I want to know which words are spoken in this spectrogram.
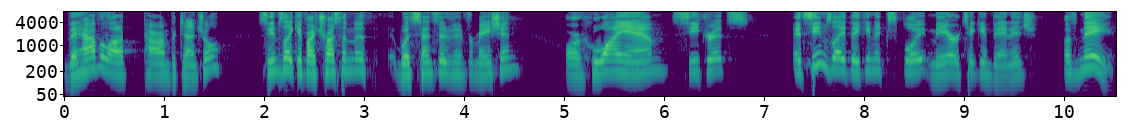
they have a lot of power and potential. Seems like if I trust them with, with sensitive information or who I am, secrets, it seems like they can exploit me or take advantage of me.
